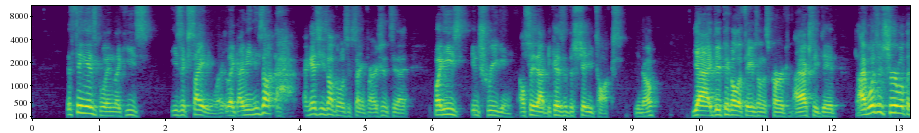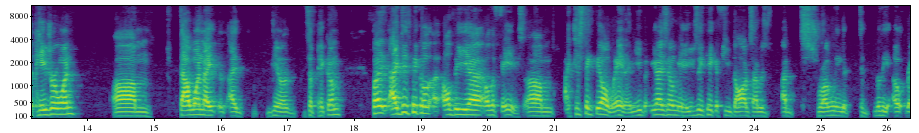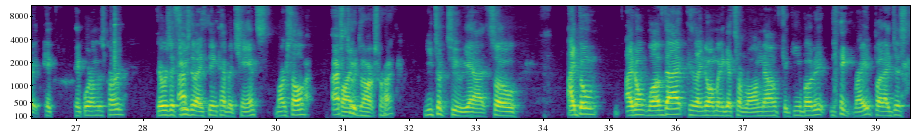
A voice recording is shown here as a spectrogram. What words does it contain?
the thing is, Glenn, like he's he's exciting, right? Like I mean, he's not. I guess he's not the most exciting fighter. I shouldn't say that, but he's intriguing. I'll say that because of the shit he talks. You know. Yeah, I did pick all the faves on this card. I actually did. I wasn't sure about the Pedro one. Um, that one I I you know to pick them. But I did pick all, all the uh, all the faves. Um, I just think they all win. I mean, you, you, guys know me. I usually take a few dogs. I was I'm struggling to, to really outright pick pick one on this card. There was a few that I think have a chance. Marcel, I have two dogs, right? You took two, yeah. So I don't I don't love that because I know I'm going to get some wrong now thinking about it, like right. But I just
